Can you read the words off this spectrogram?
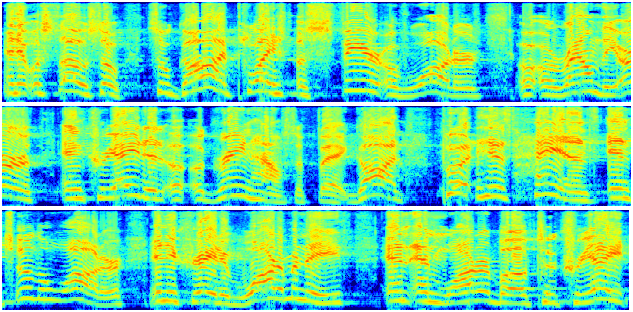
and it was so. So, so God placed a sphere of waters uh, around the earth and created a, a greenhouse effect. God put His hands into the water, and He created water beneath and, and water above to create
